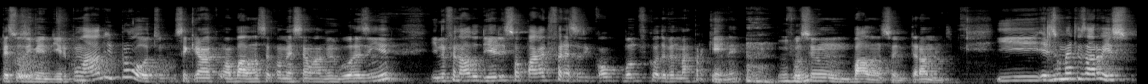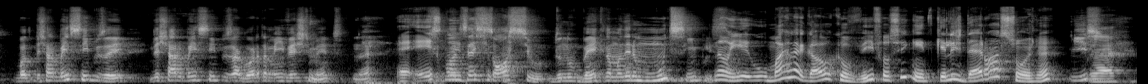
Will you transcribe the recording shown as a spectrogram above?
pessoas enviando dinheiro para um lado e para o outro. Você cria uma, uma balança comercial, uma gangorrazinha, e no final do dia ele só paga a diferença de qual banco ficou devendo mais para quem, né? Fosse um balanço, literalmente. E eles monetizaram isso, deixaram bem simples aí, deixaram bem simples agora também investimento, né? É, esse Você pode ser sócio do Nubank de uma maneira muito simples. Não, e o mais legal que eu vi foi o seguinte, que eles deram ações, né? Isso. É.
